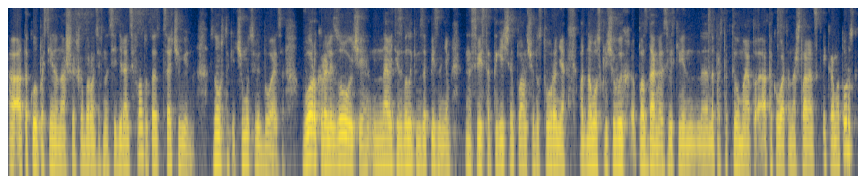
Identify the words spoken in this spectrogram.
атакує постійно наших оборонців на цій ділянці фронту, то це очевидно. Знову ж таки, чому це відбувається? Ворог, реалізовуючи навіть із великим запізненням свій стратегічний план щодо створення одного з ключових плацдармів, звідки він е, на перспективу має атакувати наш Славянськ і Краматорськ,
